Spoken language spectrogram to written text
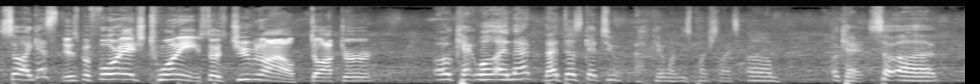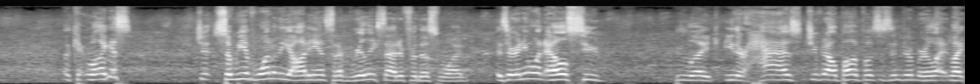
so I guess It was before age 20, so it's juvenile, doctor. Okay, well, and that that does get to okay one of these punchlines. Um, okay, so uh, okay, well, I guess ju- so. We have one in the audience, and I'm really excited for this one. Is there anyone else who who like either has juvenile polyposis syndrome or like like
